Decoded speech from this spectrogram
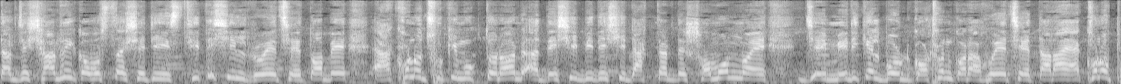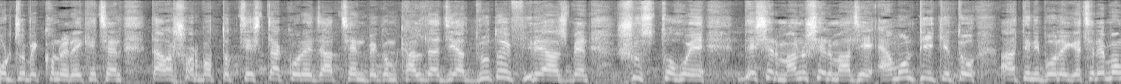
তার যে শারীরিক অবস্থা, সেটি স্থিতিশীল রয়েছে। তবে এখনও ঝুঁকিমুক্ত নন। দেশি বিদেশি ডাক্তারদের সমন্বয়ে যে মেডিকেল বোর্ড গঠন করা হয়েছে, তারা এখনও পর্যবেক্ষণে রেখেছেন। তারা সর্বাত্মক চেষ্টা করে যাচ্ছেন। বেগম খালেদা জিয়া দ্রুতই ফিরে আসবেন, সুস্থ হয়ে। দেশের মানুষের মাঝে এমনটি কিন্তু তিনি বলে গেছেন। এবং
